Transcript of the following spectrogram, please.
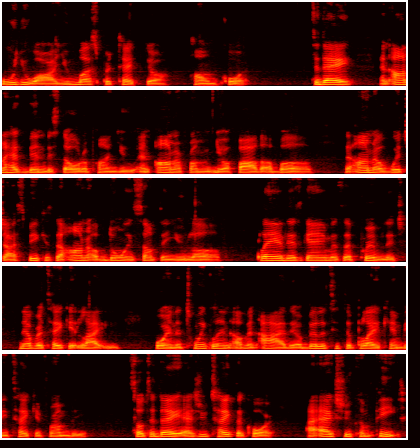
who you are, you must protect your home court. Today, an honor has been bestowed upon you, an honor from your Father above. The honor of which I speak is the honor of doing something you love. Playing this game is a privilege. Never take it lightly, for in the twinkling of an eye, the ability to play can be taken from thee. So today, as you take the court, I ask you compete.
